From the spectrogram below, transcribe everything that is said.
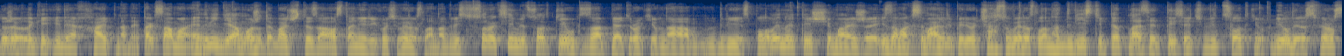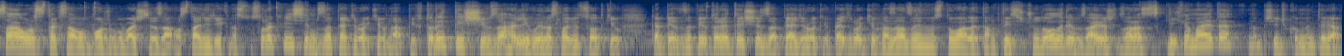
дуже великий іде хайп на них. Так само Nvidia можете бачити за останній рік ось виросла на 247%, за 5 років на 2,5 тисячі майже, і за максимальний період часу виросла на 215 тисяч відсотків. Builders First Source так само можемо бачити за останній рік на 148, за 5 років на півтори тисячі взагалі виросла відсотків. Капець, за півтори тисячі за 5 років. 5 років назад заінвестували там тисячу доларів. Зараз, зараз скільки маєте? Напишіть в коментарях.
